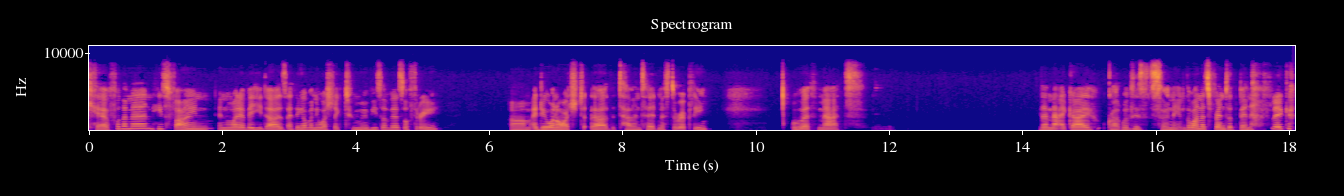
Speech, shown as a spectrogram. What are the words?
care for the man. He's fine in whatever he does. I think I've only watched like two movies of his or three. Um, I do want to watch uh, the talented Mr. Ripley with Matt the mad guy. God, what was his surname? The one that's friends with Ben Affleck,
